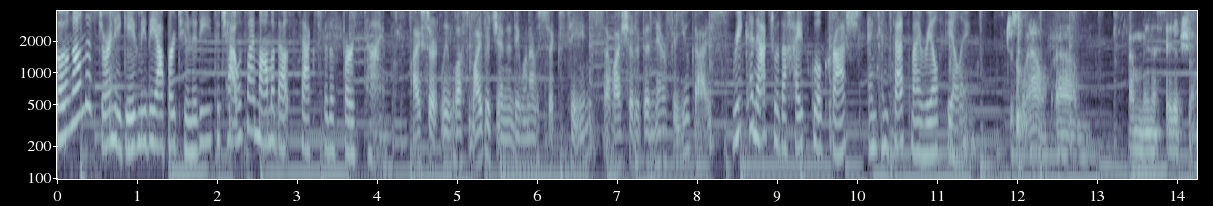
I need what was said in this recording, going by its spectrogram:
Going on this journey gave me the opportunity to chat with my mom about sex for the first time, I certainly lost my virginity when I was 16, so I should have been there for you guys. reconnect with a high school crush, and confess my real feelings, Just wow, um, I'm in a state of shock.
